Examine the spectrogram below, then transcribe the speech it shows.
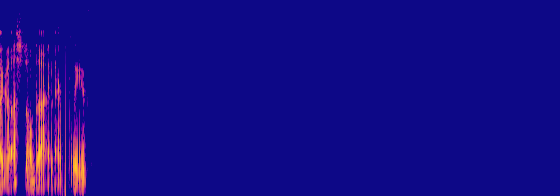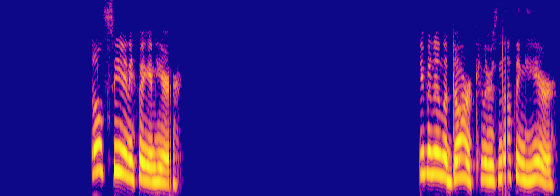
My gosh, don't die in there, please. I don't see anything in here. Even in the dark, there's nothing here.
